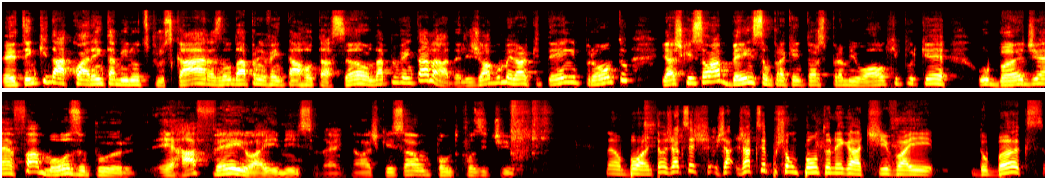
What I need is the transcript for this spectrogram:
ele tem que dar 40 minutos para os caras, não dá para inventar a rotação, não dá para inventar nada. Ele joga o melhor que tem e pronto. E acho que isso é uma benção para quem torce para Milwaukee, porque o Bud é famoso por errar feio aí nisso, né? Então, acho que isso é um ponto positivo. Não, boa. Então, já que você, já, já que você puxou um ponto negativo aí do Bucks,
